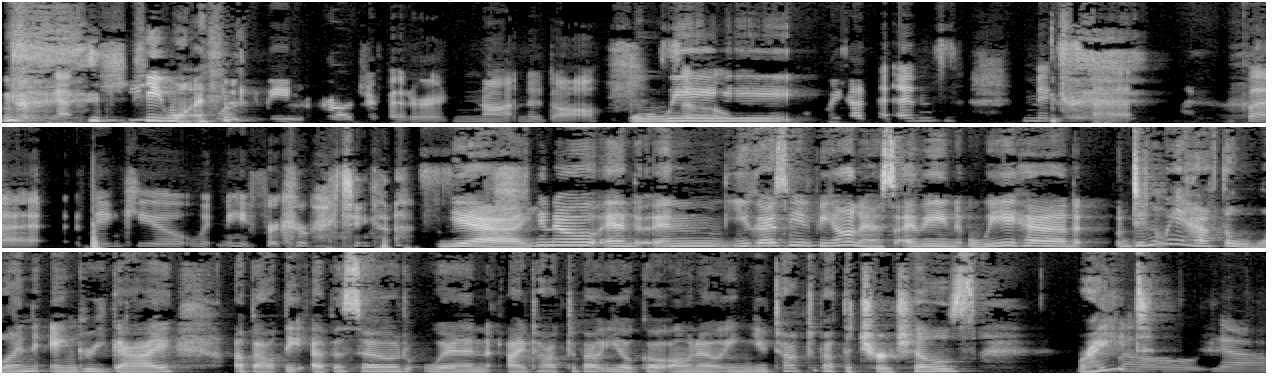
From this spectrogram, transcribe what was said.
yeah, He won. to Roger Federer, not Nadal. We we got the ends mixed up. But thank you, Whitney, for correcting us. yeah, you know, and and you guys need to be honest. I mean, we had didn't we have the one angry guy about the episode when I talked about Yoko Ono and you talked about the Churchills, right? Oh yeah.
